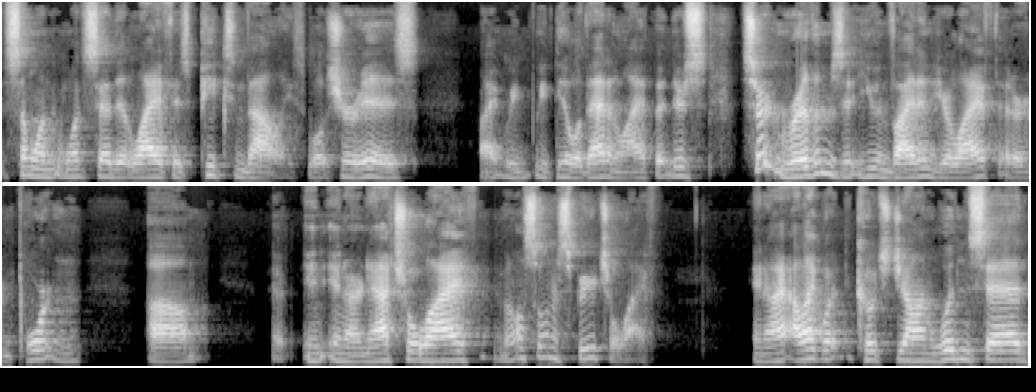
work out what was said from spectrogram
someone once said that life is peaks and valleys. Well, it sure is. Right? We, we deal with that in life, but there's certain rhythms that you invite into your life that are important um, in, in our natural life, but also in a spiritual life. And I, I like what Coach John Wooden said,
